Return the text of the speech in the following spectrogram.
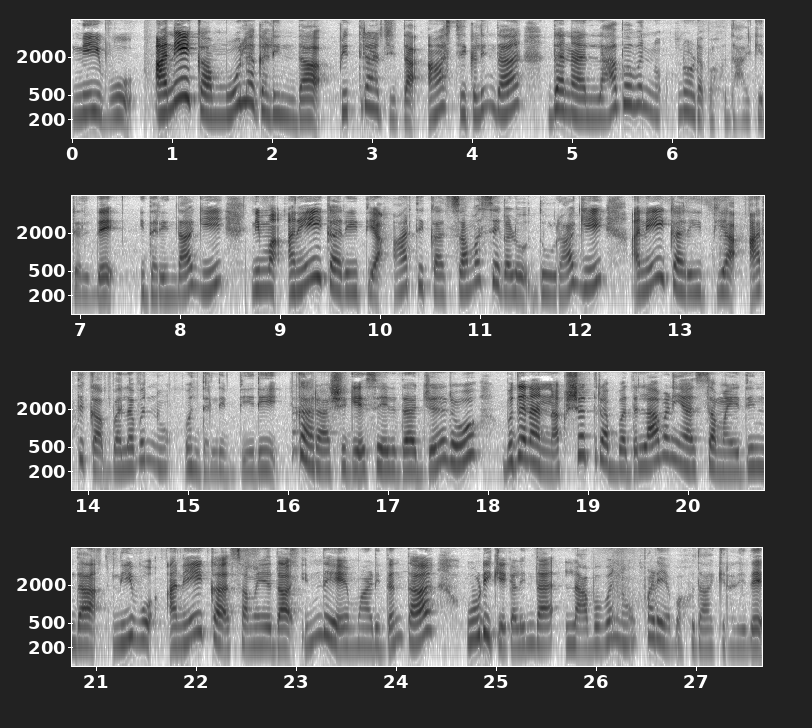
ನೀವು ಅನೇಕ ಮೂಲಗಳಿಂದ ಪಿತ್ರಾರ್ಜಿತ ಆಸ್ತಿಗಳಿಂದ ಧನ ಲಾಭವನ್ನು ನೋಡಬಹುದಾಗಿರಲಿದೆ. ಇದರಿಂದಾಗಿ ನಿಮ್ಮ ಅನೇಕ ರೀತಿಯ ಆರ್ಥಿಕ ಸಮಸ್ಯೆಗಳು ದೂರಾಗಿ ಅನೇಕ ರೀತಿಯ ಆರ್ಥಿಕ ಬಲವನ್ನು ಹೊಂದಲಿದ್ದೀರಿ. ರಾಶಿಗೆ ಸೇರಿದ ಜನರು ಬುಧನ ನಕ್ಷತ್ರ ಬದಲಾವಣೆಯ ಸಮಯದಿಂದ ನೀವು ಅನೇಕ ಸಮಯದ ಹಿಂದೆ ಮಾಡಿದಂಥ ಹೂಡಿಕೆಗಳಿಂದ ಲಾಭವನ್ನು ಪಡೆಯಬಹುದಾಗಿರಲಿದೆ.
